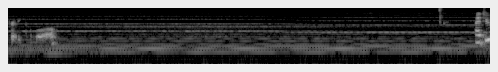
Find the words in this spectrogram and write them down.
pretty cool. I do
